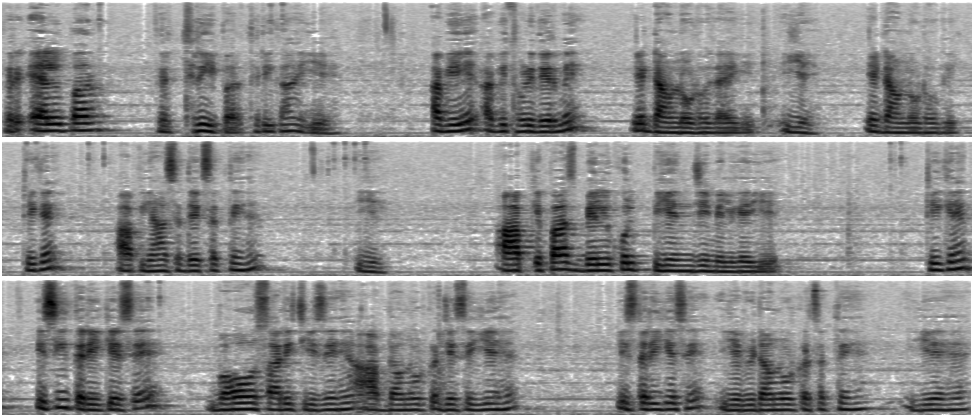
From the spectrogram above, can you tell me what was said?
फिर एल पर, फिर थ्री पर। थ्री कहाँ? ये है। अब ये, अभी थोड़ी देर में ये डाउनलोड हो जाएगी। ये ये डाउनलोड होगी ठीक है? आप यहाँ से देख सकते हैं। ये, आपके पास बिल्कुल पीएनजी मिल गई है। ठीक है? इसी तरीके से बहुत सारी चीज़ें हैं, आप डाउनलोड कर, जैसे ये है, इस तरीके से ये भी डाउनलोड कर सकते हैं। ये है,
